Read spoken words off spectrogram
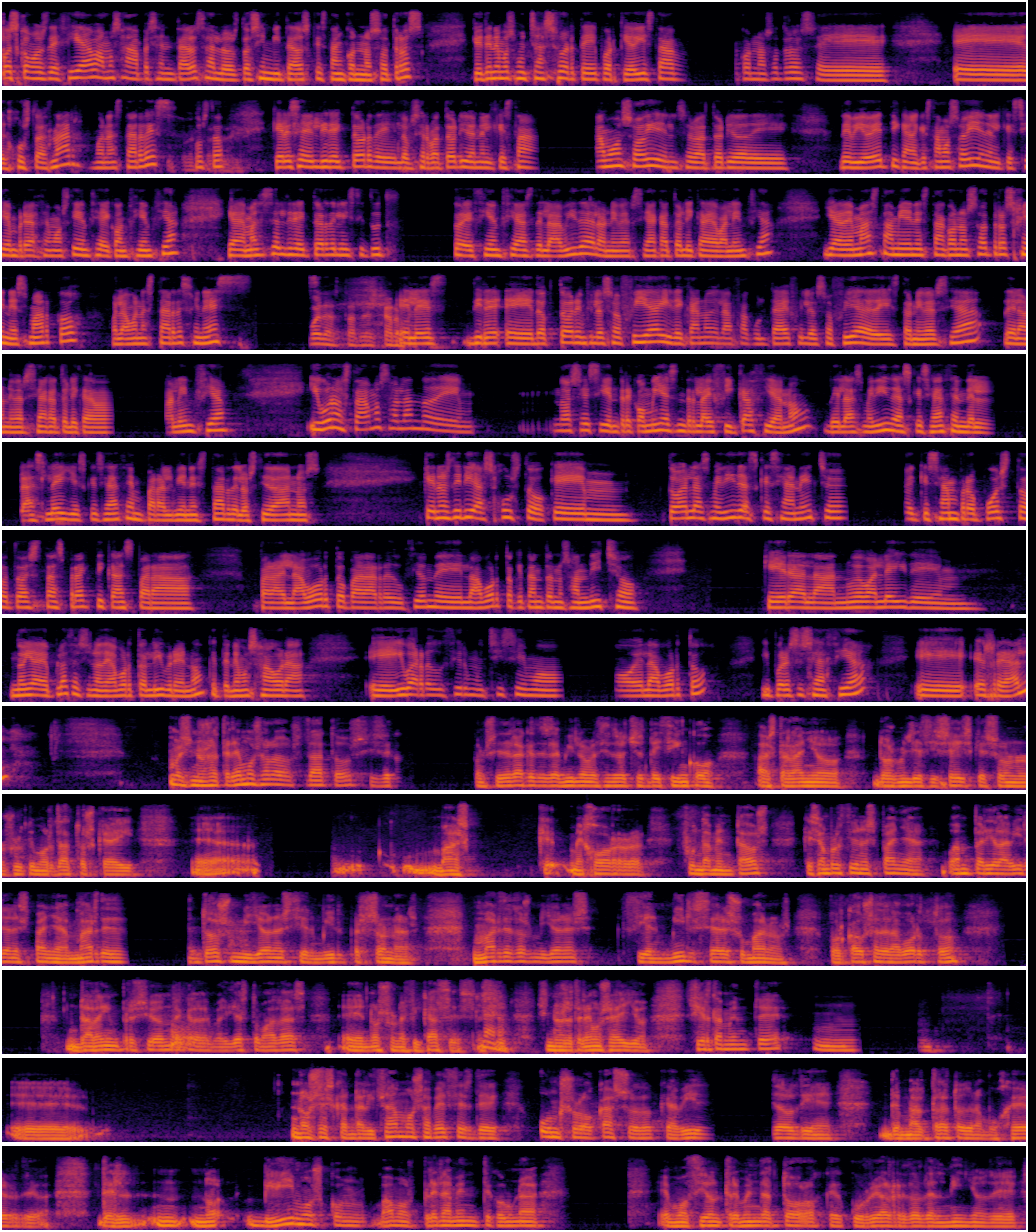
Pues como os decía, vamos a presentaros a los dos invitados que están con nosotros, que tenemos mucha suerte porque hoy está con nosotros eh, eh, Justo Aznar. Buenas tardes, Justo, que eres el director del observatorio en el que estamos hoy, el Observatorio de, Bioética en el que estamos hoy, en el que siempre hacemos ciencia y conciencia, y además es el director del Instituto de Ciencias de la Vida de la Universidad Católica de Valencia. Y además también está con nosotros Ginés Marco. Hola, buenas tardes, Ginés. Buenas tardes, Carmen. Él es eh, doctor en filosofía y decano de la Facultad de Filosofía de esta universidad, de la Universidad Católica de Valencia. Y bueno, estábamos hablando de, no sé si entre comillas, entre la eficacia ¿no? de las medidas que se hacen, de las leyes que se hacen para el bienestar de los ciudadanos. ¿Qué nos dirías justo que mm, todas las medidas que se han hecho y que se han propuesto, todas estas prácticas para, para el aborto, para la reducción del aborto que tanto nos han dicho, que era la nueva ley de no ya de plazo, sino de aborto libre, ¿no? que tenemos ahora, eh, iba a reducir muchísimo el aborto y por eso se hacía, eh, ¿es real? Pues si nos atenemos a los datos, si se considera que desde 1985 hasta el año 2016, que son los últimos datos que hay eh, más que mejor fundamentados, que se han producido en España o han perdido la vida en España más de dos millones cien mil personas, más de dos millones cien mil seres humanos por causa del aborto, da la impresión de que las medidas tomadas eh, no son eficaces, si, nos detenemos a ello. Ciertamente, mm, eh, nos escandalizamos a veces de un solo caso que ha habido de, maltrato de una mujer. vivimos con, vamos, plenamente con una emoción tremenda todo lo que ocurrió alrededor del niño de,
